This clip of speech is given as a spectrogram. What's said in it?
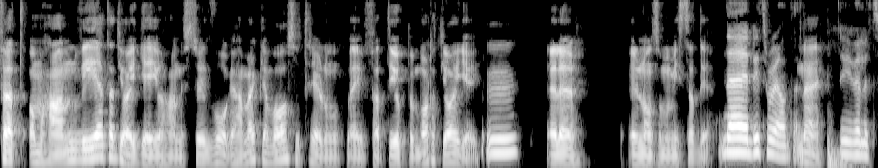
för att om han vet att jag är gay och han är straight, vågar han verkligen vara så trevlig mot mig? För att det är uppenbart att jag är gay. Mm. Eller är det någon som har missat det? Nej det tror jag inte. Nej. Det är väldigt...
